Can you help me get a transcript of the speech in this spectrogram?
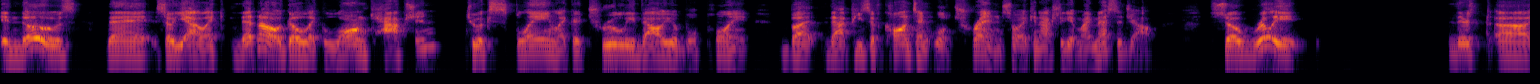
in those then so yeah like then i'll go like long caption to explain like a truly valuable point but that piece of content will trend so i can actually get my message out. So really there's uh,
